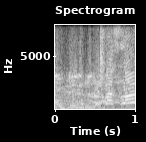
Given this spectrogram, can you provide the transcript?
All right,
